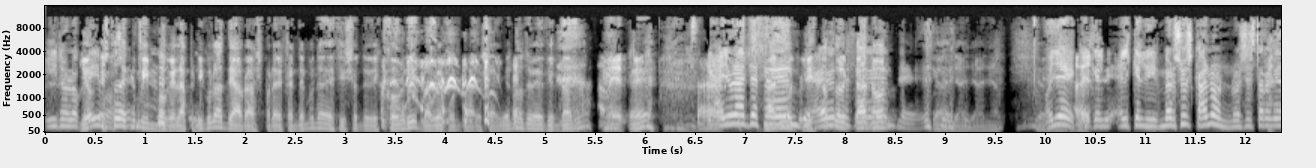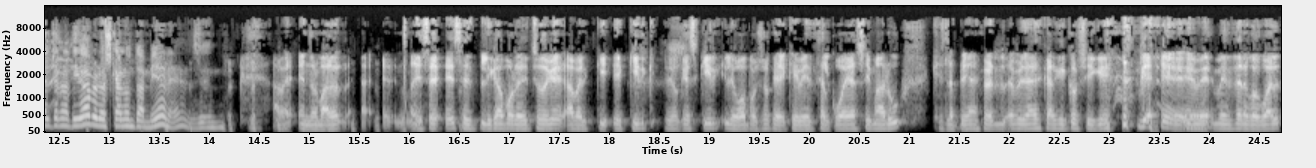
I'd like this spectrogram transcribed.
Y no lo yo, creímos. Esto de ¿eh? que me invoquen las películas de Abrams para defenderme una decisión de Discovery, lo voy a contar. O sea, yo no te voy a decir nada. A ver, ¿eh? hay un antecedente. Hay un antecedente. Ya, ya, ya, ya, Oye, el que, el que, el inverso es canon. No es esta realidad alternativa, pero es canon también. ¿eh? A ver, en normal, se, se explica por el hecho de que, a ver, Kirk, creo que es Kirk, y luego por eso que, que vence al Kwaya Simaru, que es la primera, la primera vez que alguien consigue vencer, con lo cual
